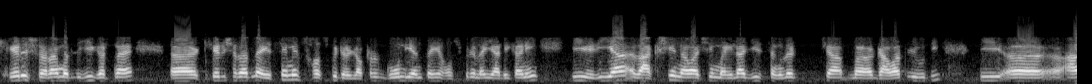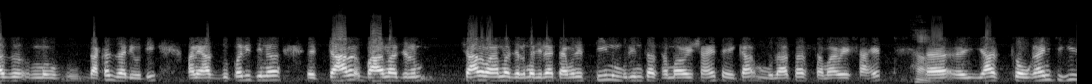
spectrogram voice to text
खेड शहरामधली ही घटना आहे. खेड शहरातल्या S M S hospital doctor Gond यांचं हे हॉस्पिटल आहे. या ठिकाणी ही रिया राक्षे नावाची महिला जी संगलटच्या गावातली होती ती आज दाखल झाली होती. आणि आज दुपारी तिनं चार बाळांना जन्म चार बाळांना जन्म दिला. त्यामध्ये तीन मुलींचा समावेश आहे. तर एका मुलाचा समावेश आहे. या चौघांचीही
